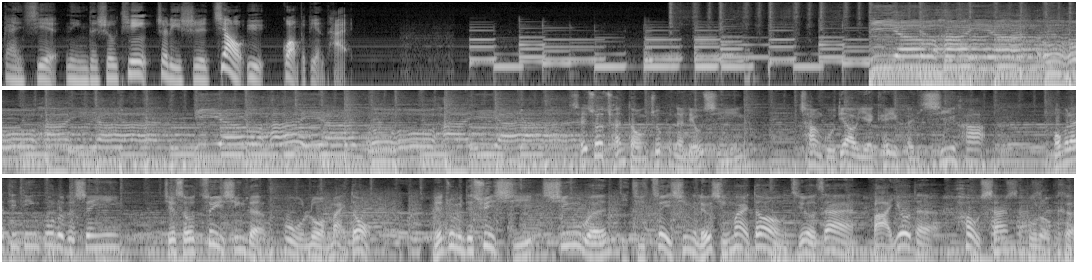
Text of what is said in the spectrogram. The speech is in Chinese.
感谢您的收听，这里是教育广播电台。谁说传统就不能流行？唱古调也可以很嘻哈。我们来听听部落的声音，接收最新的部落脉动。原住民的讯息、新闻以及最新的流行脉动，只有在把右的后山部落克。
